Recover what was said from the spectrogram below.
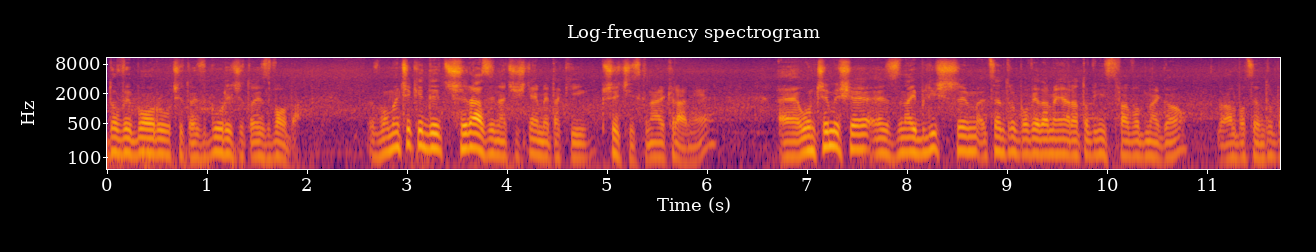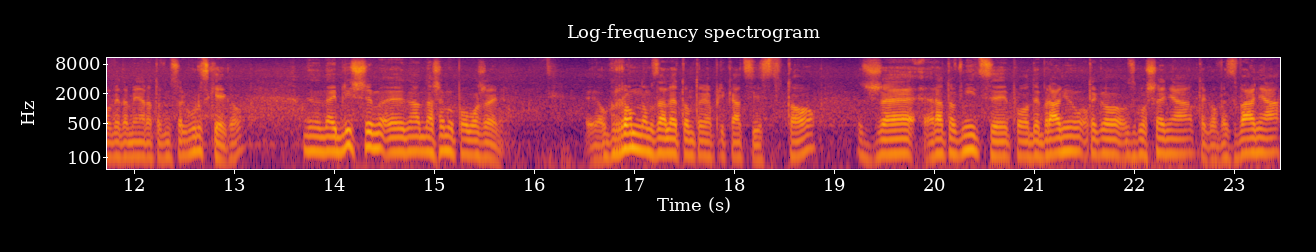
do wyboru, czy to jest góry, czy to jest woda. W momencie, kiedy trzy razy naciśniemy taki przycisk na ekranie, e, łączymy się z najbliższym Centrum Powiadamiania Ratownictwa Wodnego albo Centrum Powiadamiania Ratownictwa Górskiego, najbliższym e, na naszemu położeniu. E, Ogromną zaletą tej aplikacji jest to, że ratownicy po odebraniu tego zgłoszenia, tego wezwania,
